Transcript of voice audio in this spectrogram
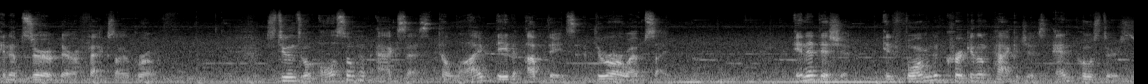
and observe their effects on growth. Students will also have access to live data updates through our website. In addition, informative curriculum packages and posters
